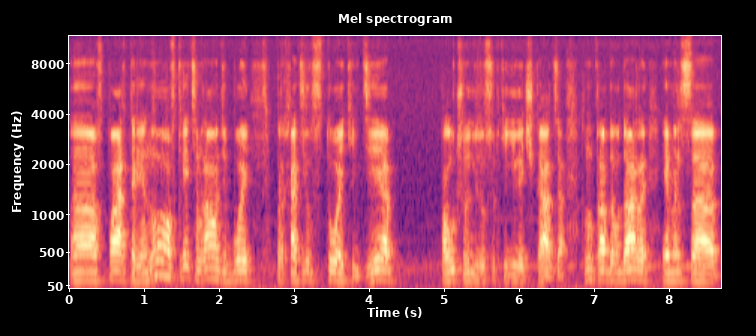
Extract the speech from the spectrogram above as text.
э, в партере, но в третьем раунде бой проходил в стойке, где получше выглядел все-таки Гига. Ну, правда, удары Эмерса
